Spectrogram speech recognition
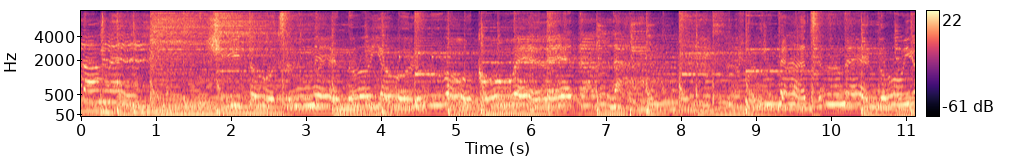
たね。一つ目の夜を越えれたら二つ目の夜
